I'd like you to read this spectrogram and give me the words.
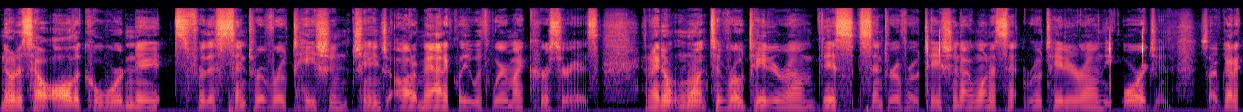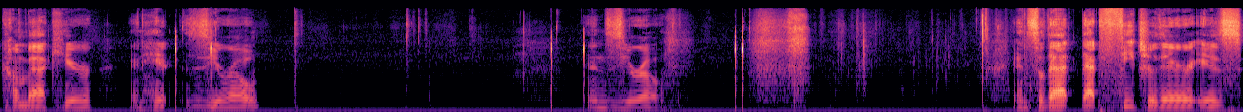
Notice how all the coordinates for the center of rotation change automatically with where my cursor is. And I don't want to rotate it around this center of rotation. I want to rotate it around the origin. So I've got to come back here and hit 0 and 0. And so that, that feature there is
